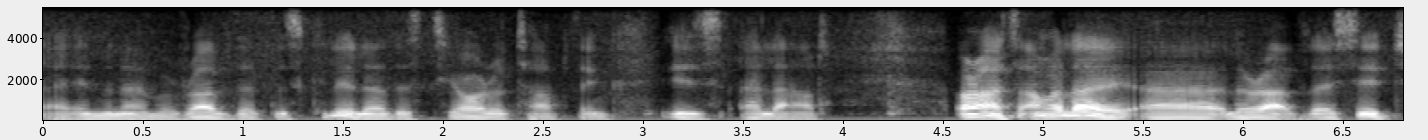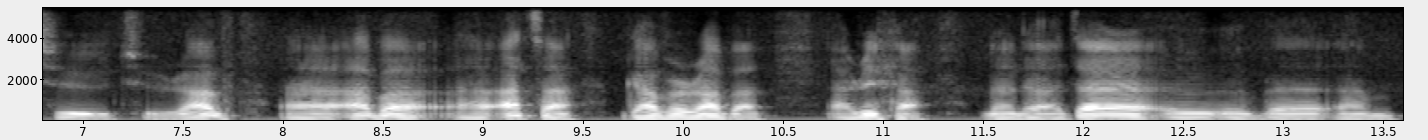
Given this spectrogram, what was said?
in the name of Rav, that this Kalila, this tiara type thing, is allowed. All right, Amalei uh, Rav. They said to to Rav, uh, Abba uh, Ata Gava Rabba Aricha um,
